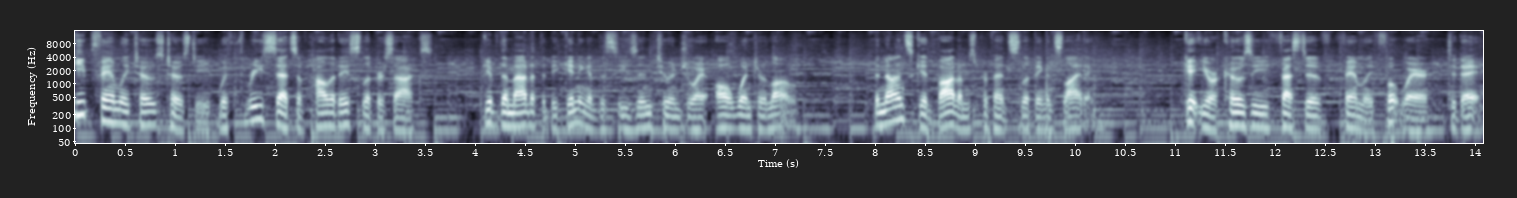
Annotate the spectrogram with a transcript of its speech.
Keep family toes toasty with three sets of holiday slipper socks. Give them out at the beginning of the season to enjoy all winter long. The non skid bottoms prevent slipping and sliding. Get your cozy, festive family footwear today.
